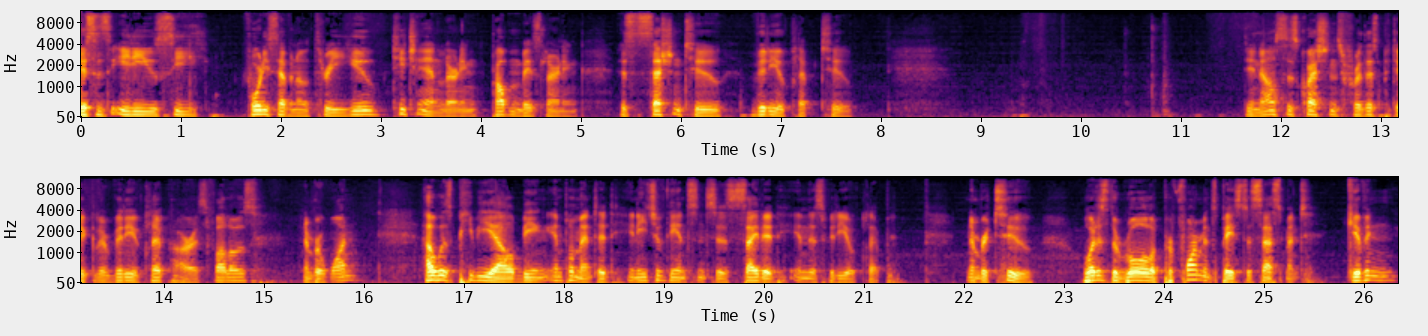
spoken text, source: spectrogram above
This is EDUC 4703U, Teaching and Learning, Problem-Based Learning. This is Session 2, Video Clip 2. The analysis questions for this particular video clip are as follows. Number one, how was PBL being implemented in each of the instances cited in this video clip? Number two, what is the role of performance-based assessment giving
